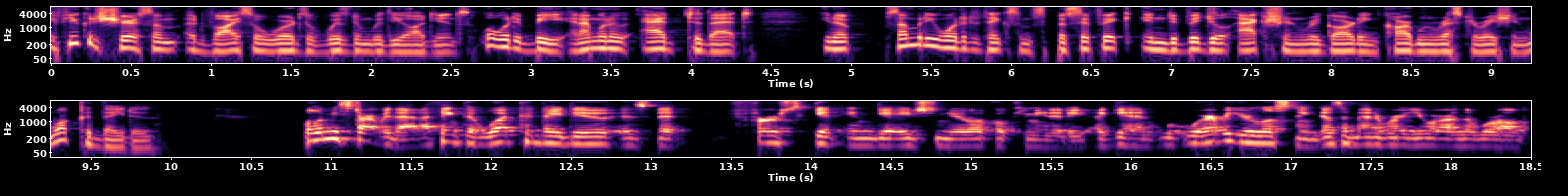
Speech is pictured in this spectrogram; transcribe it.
if you could share some advice or words of wisdom with the audience, what would it be? And I'm going to add to that. You know, if somebody wanted to take some specific individual action regarding carbon restoration, what could they do? Well, let me start with that. I think that what could they do is that first get engaged in your local community. Again, wherever you're listening, doesn't matter where you are in the world.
